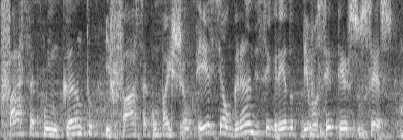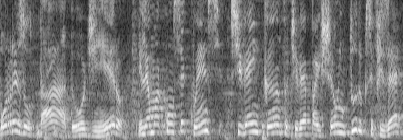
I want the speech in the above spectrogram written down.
Faça com encanto e faça com paixão. Esse é o grande segredo de você ter sucesso. O resultado, o dinheiro, ele é uma consequência. Se tiver encanto, tiver paixão em tudo que você fizer,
